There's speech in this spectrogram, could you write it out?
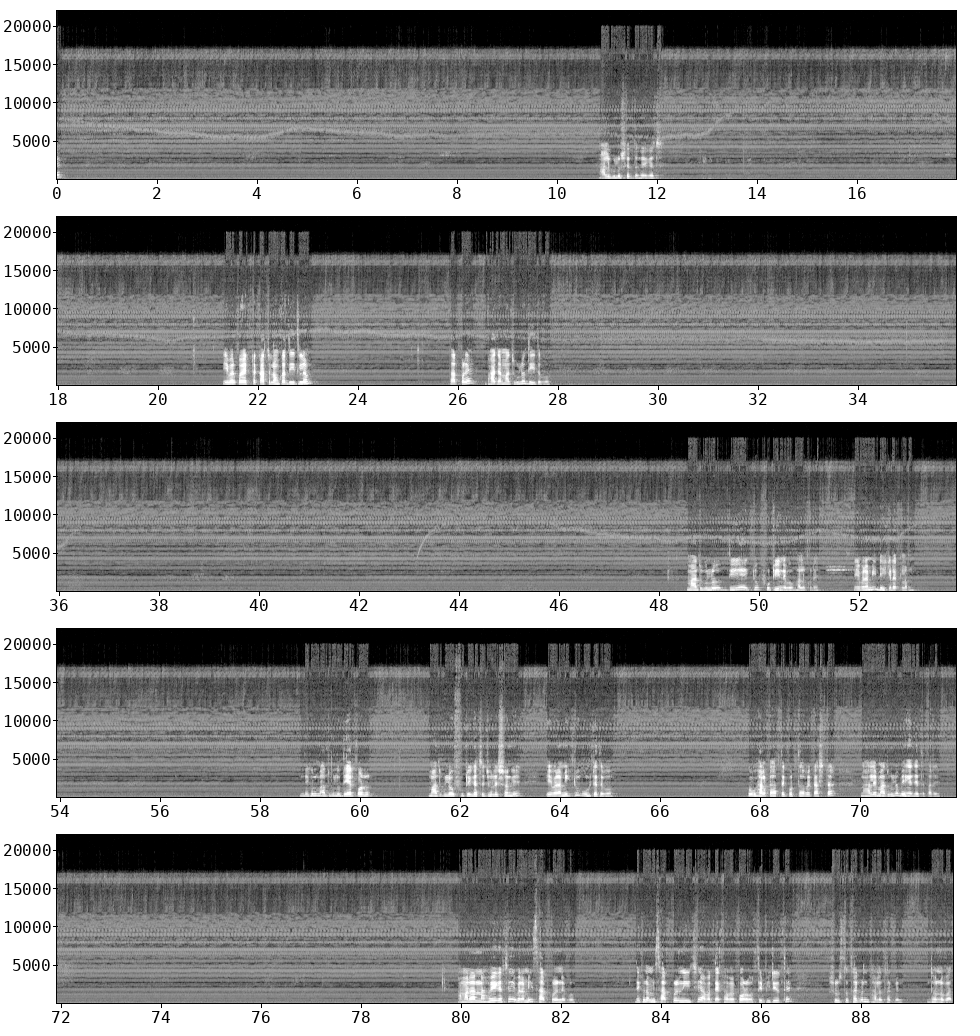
আলুগুলো সেদ্ধ হয়ে গেছে। এবার কয়েকটা কাঁচা লঙ্কা দিয়ে দিলাম। তারপরে ভাজা মাছগুলো দিয়ে দেবো। মাছগুলো দিয়ে একটু ফুটিয়ে নেব ভালো করে। এবার আমি ঢেকে রাখলাম। দেখুন, মাছগুলো দেওয়ার পর মাছগুলো ফুটে গেছে ঝোলের সঙ্গে। এবার আমি একটু উল্টে দেব। খুব হালকা হাতে করতে হবে কাজটা, নাহলে মাছগুলো ভেঙে যেতে পারে। আমার রান্না হয়ে গেছে, এবার আমি সার্ভ করে নেব। দেখুন, আমি সার্ভ করে নিয়েছি, আবার দেখা হবে পরবর্তী ভিডিওতে সুস্থ থাকবেন, ভালো থাকবেন। ধন্যবাদ।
